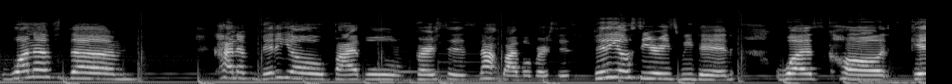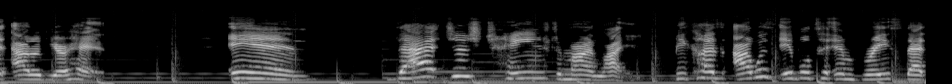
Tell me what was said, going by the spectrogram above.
one of the kind of video Bible verses, not Bible verses, video series we did was called Get Out of Your Head. And that just changed my life because I was able to embrace that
